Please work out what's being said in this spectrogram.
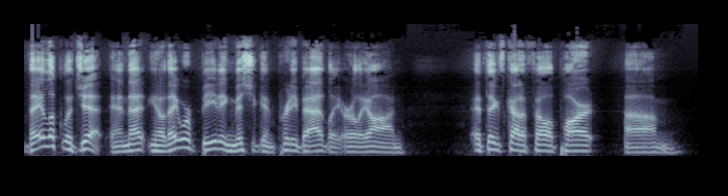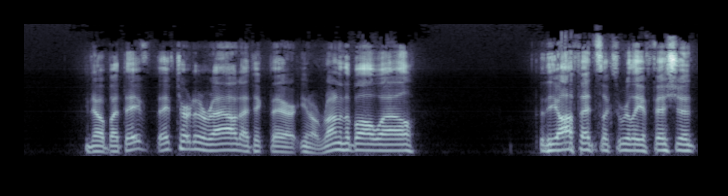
they look legit, and that you know they were beating Michigan pretty badly early on, and things kind of fell apart. Um, you know, but they've they've turned it around. I think they're you know running the ball well. The offense looks really efficient.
